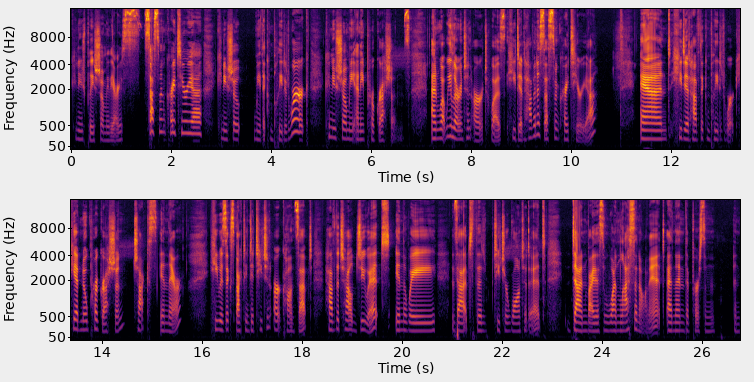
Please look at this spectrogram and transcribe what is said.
Can you please show me the assessment criteria? Can you show me the completed work? Can you show me any progressions? And what we learned in art was he did have an assessment criteria and he did have the completed work. He had no progression checks in there. He was expecting to teach an art concept, have the child do it in the way that the teacher wanted it, done by this one lesson on it, and then the person, in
